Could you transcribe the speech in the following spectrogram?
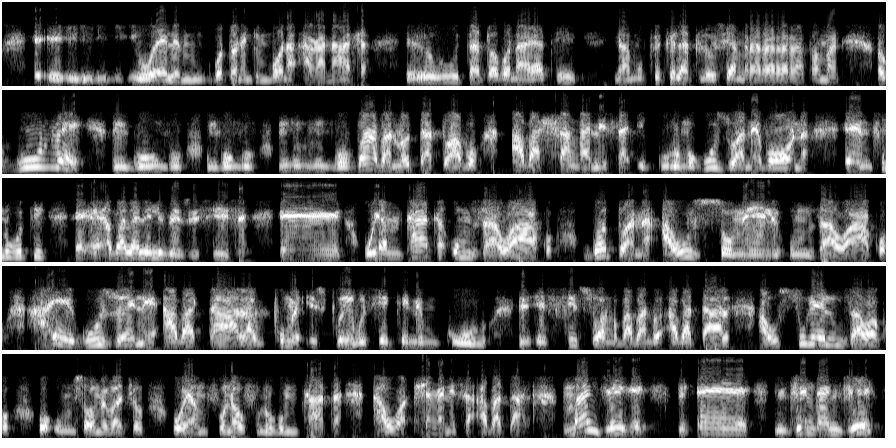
iwele kodwa ngimbona akanahla udade wabona ayathi hey nami uphephelaphi lo siyangirarararapha mani. Kube ngubaba nodadewabo abahlanganisa ikulumo kuzwane bona. Um ngifuna ukuthi abalaleli bezwisise. Eh uyamthatha umza wakho kodwa awuzisomeli umza wakho. Haye kuzwene abadala kuphume isigwebo siyekheni emkhulu. Siswa ngabantu abadala awusukeli umza wakho. Umsome batsho uyamfuna ufuna ukumthatha awahlanganisa abadala. Manje-ke eh njenganje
